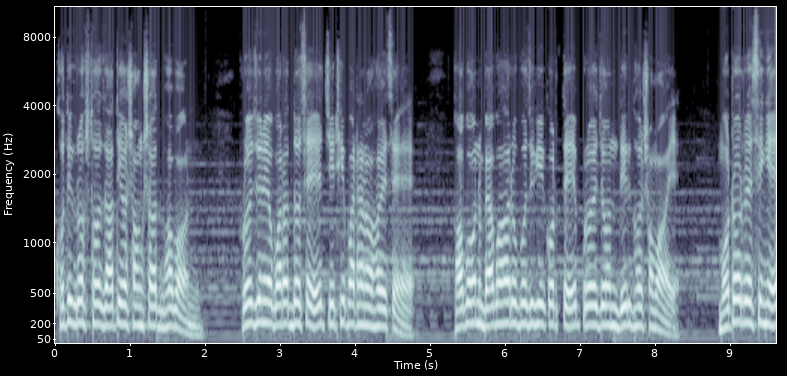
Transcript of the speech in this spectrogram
ক্ষতিগ্রস্ত জাতীয় সংসদ ভবন। প্রয়োজনীয় বরাদ্দ চিঠি পাঠানো হয়েছে। ভবন ব্যবহার উপযোগী করতে প্রয়োজন দীর্ঘ সময়। মোটর রেসিংয়ে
